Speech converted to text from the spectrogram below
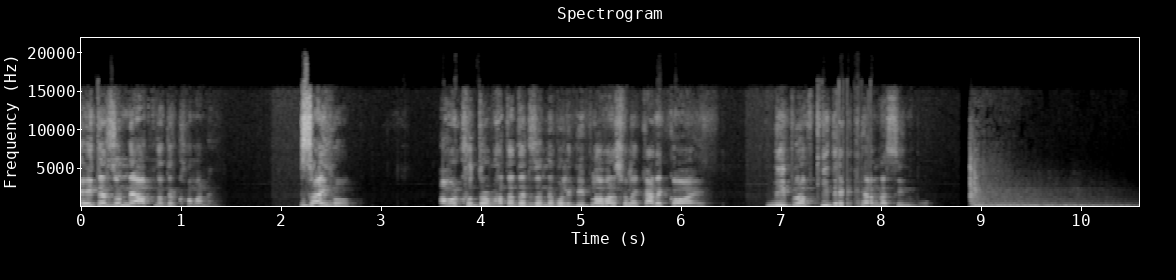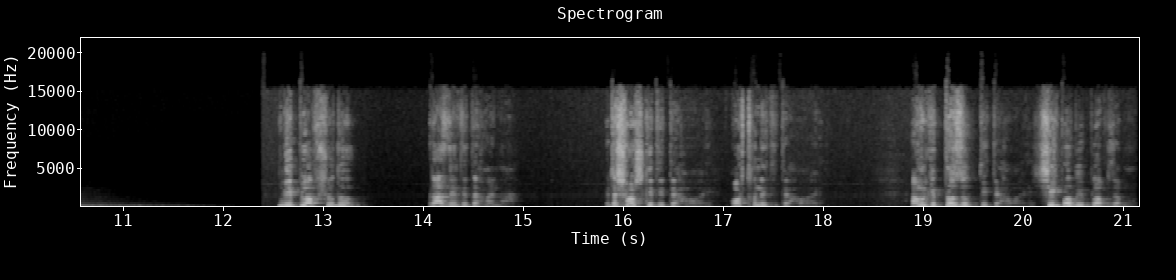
এইটার জন্য আপনাদের ক্ষমা নাই। যাই হোক, আমার ক্ষুদ্র ভ্রাতাদের জন্য বলি, বিপ্লব আসলে কারে কয়? বিপ্লব কি দেখে আমরা চিনব? বিপ্লব শুধু রাজনীতিতে হয় না, এটা সংস্কৃতিতে হয়, অর্থনীতিতে হয়, এমনকি প্রযুক্তিতে হয়। শিল্প বিপ্লব যেমন,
